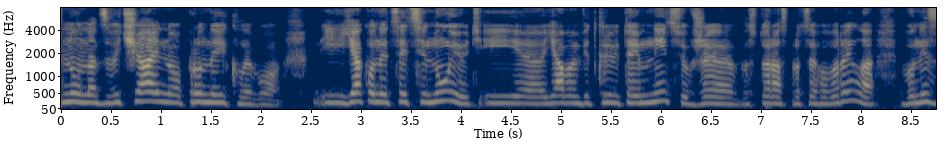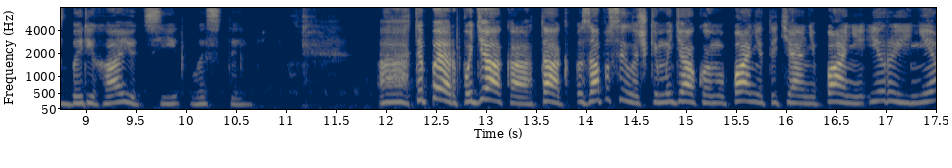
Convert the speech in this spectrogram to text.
Ну, надзвичайно проникливо, і як вони це цінують, і е, я вам відкрию таємницю, вже сто раз про це говорила. Вони зберігають ці листи. Тепер подяка. Так, за посилочки ми дякуємо пані Тетяні, пані Ірині.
